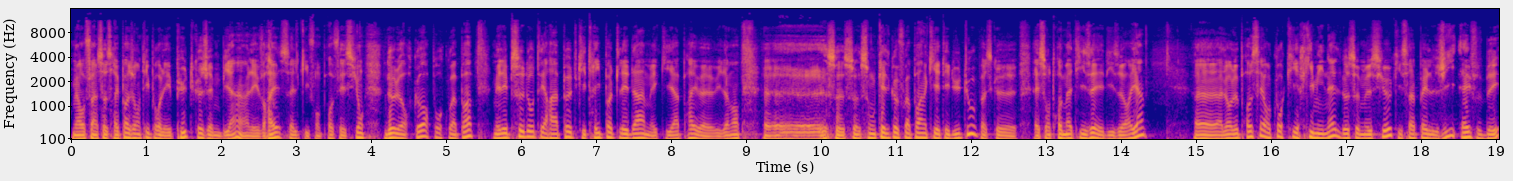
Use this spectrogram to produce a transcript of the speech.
mais enfin, ce serait pas gentil pour les putes que j'aime bien, hein, les vraies, celles qui font profession de leur corps, pourquoi pas. Mais les pseudo-thérapeutes qui tripotent les dames et qui après, euh, évidemment, euh, sont quelquefois pas inquiétés du tout parce que elles sont traumatisées et disent rien. alors le procès en cours criminel de ce monsieur qui s'appelle JFB,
